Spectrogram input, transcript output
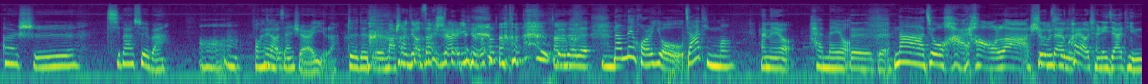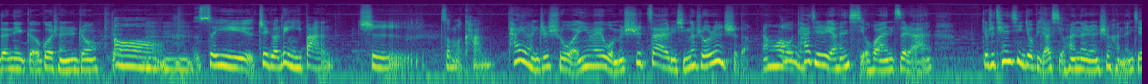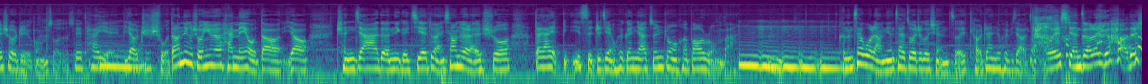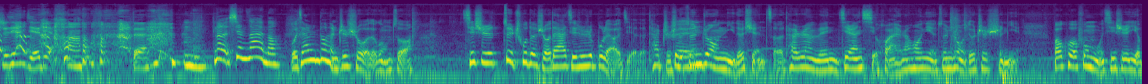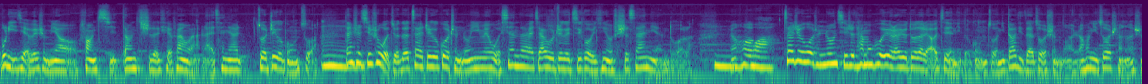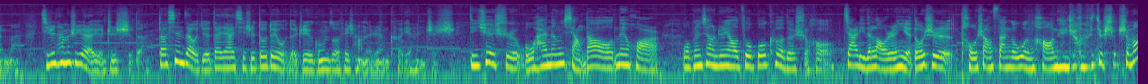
二十七八岁吧，哦？嗯，快要三十而已了。对对对，马上就要 三十而已了。对对对，那那会儿有家庭吗？还没有，还没有。对对对，那就还好啦，是不？是在快要成立家庭的那个过程中，对哦，嗯嗯，所以这个另一半是怎么看呢？他也很支持我，因为我们是在旅行的时候认识的，然后哦他其实也很喜欢自然。就是天性就比较喜欢的人是很能接受这个工作的，所以他也比较支持我。到那个时候，因为还没有到要成家的那个阶段，相对来说，大家也彼此之间也会更加尊重和包容吧。嗯嗯嗯嗯嗯。可能再过两年再做这个选择，挑战就会比较大。我也选择了一个好的时间节点，嗯，对。嗯，那现在呢？我家人都很支持我的工作。其实最初的时候，大家其实是不了解的，他只是尊重你的选择，他认为你既然喜欢，然后你也尊重，我就支持你。包括父母其实也不理解为什么要放弃当时的铁饭碗来参加做这个工作。嗯但是其实我觉得在这个过程中，因为我现在加入这个机构已经有十三年多了，嗯然后哇，在这个过程中，其实他们会越来越多的了解你的工作，你到底在做什么，然后你做成了什么。其实他们是越来越支持的。到现在，我觉得大家其实都对我的这个工作非常的认可，也很支持。的确是我还能想到那会儿我跟象征要做播客的时候，家里的老人也都是头上三个问号那种，就是什么？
